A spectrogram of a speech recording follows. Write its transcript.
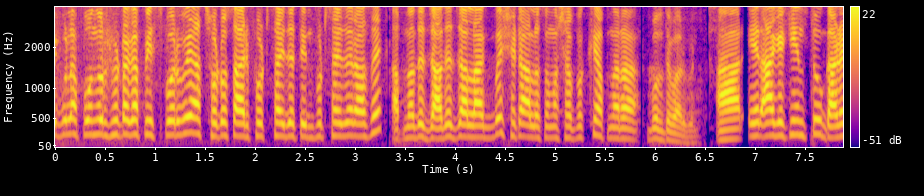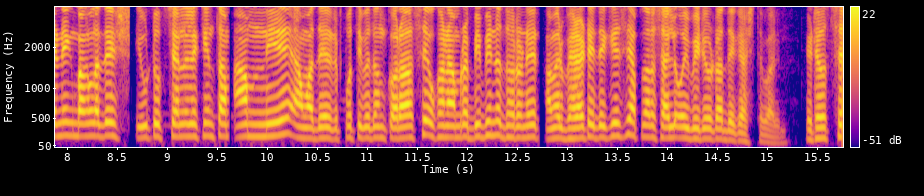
এগুলা পনেরোশো টাকা পিস পড়বে আর ছোট চার ফুট সাইজের তিন ফুট সাইজের আছে। আপনাদের যাদের যা লাগবে সেটা আলোচনা সাপেক্ষে আপনারা বলতে পারবেন। আর এর আগে কিন্তু গার্ডেনিং বাংলাদেশ ইউটিউব চ্যানেলে কিন্তু আম নিয়ে আমাদের প্রতিবেদন করা আছে। ওখানে আমরা বিভিন্ন ধরনের আমের ভ্যারাইটি দেখিয়েছি। আপনারা চাইলে ওই ভিডিওটা দেখে আসতে পারেন। এটা হচ্ছে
